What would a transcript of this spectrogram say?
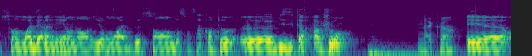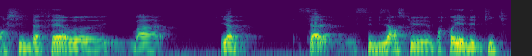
sur le mois dernier, on a environ à 200, 250 euh, visiteurs par jour. D'accord. Et en chiffre d'affaires, bah, il y a c'est bizarre parce que parfois il y a des pics.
